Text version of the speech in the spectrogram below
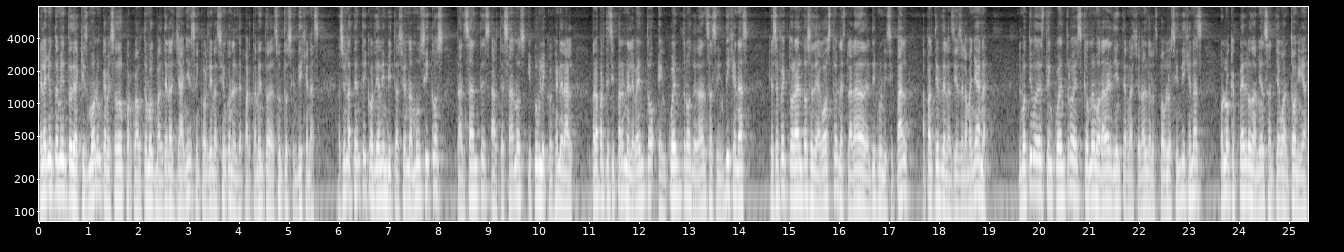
El Ayuntamiento de Aquismón, encabezado por Cuauhtémoc Valderas Yáñez, en coordinación con el Departamento de Asuntos Indígenas, hace una atenta y cordial invitación a músicos, danzantes, artesanos y público en general para participar en el evento Encuentro de Danzas Indígenas que se efectuará el 12 de agosto en la explanada del DIF municipal a partir de las 10 de la mañana. El motivo de este encuentro es conmemorar el Día Internacional de los Pueblos Indígenas, por lo que Pedro Damián Santiago Antonia,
